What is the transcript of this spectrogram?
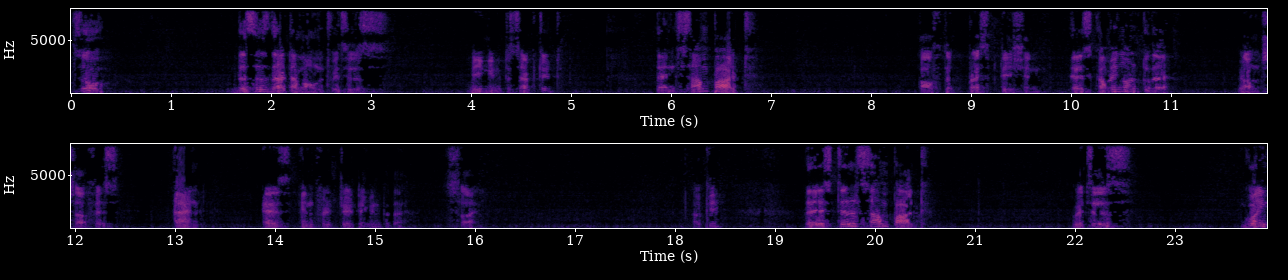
So, this is that amount which is being intercepted. Then some part of the precipitation is coming onto the ground surface and is infiltrating into the soil. Okay. There is still some part which is going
